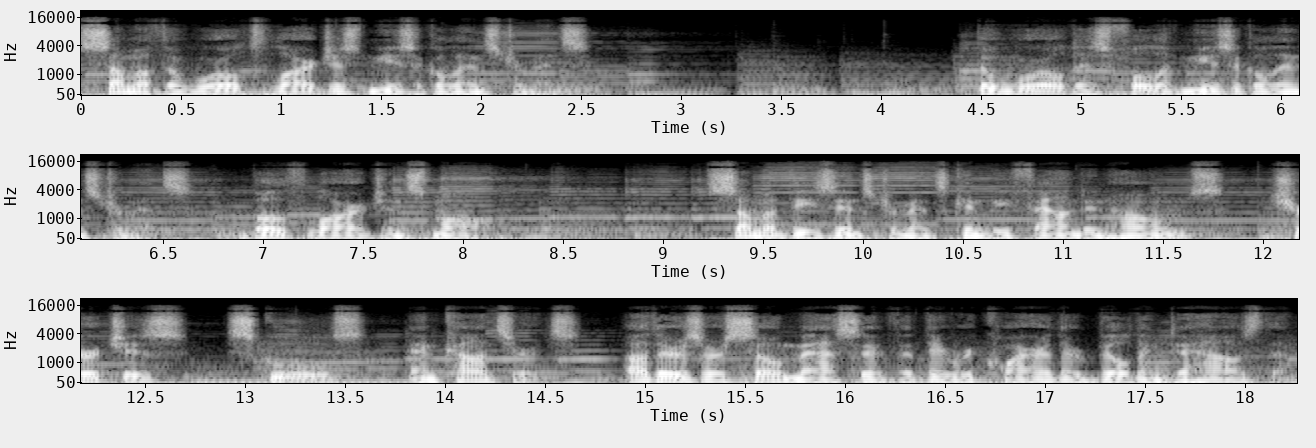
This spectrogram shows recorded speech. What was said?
Some of the world's largest musical instruments. The world is full of musical instruments, both large and small. Some of these instruments can be found in homes, churches, schools, and concerts. Others are so massive that they require their building to house them.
